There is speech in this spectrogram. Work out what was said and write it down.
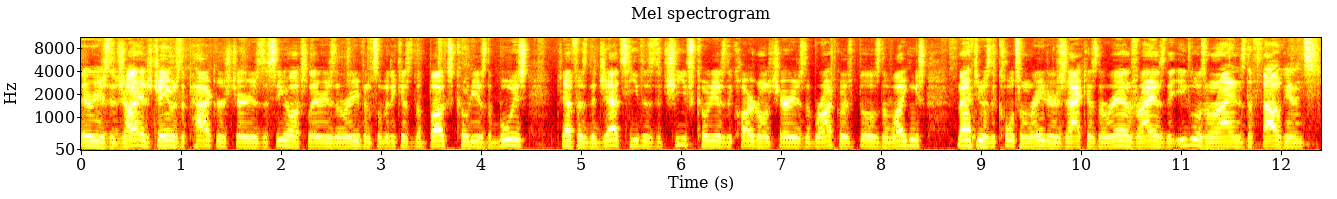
Larry is the Giants, James is the Packers, Jerry is the Seahawks, Larry is the Ravens, Leviticus is the Bucks, Cody is the Boys, Jeff is the Jets, Heath is the Chiefs, Cody is the Cardinals, Jerry is the Broncos, Bill is the Vikings, Matthew is the Colts and Raiders, Zach is the Rams, Ryan is the Eagles, and Ryan is the Falcons.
